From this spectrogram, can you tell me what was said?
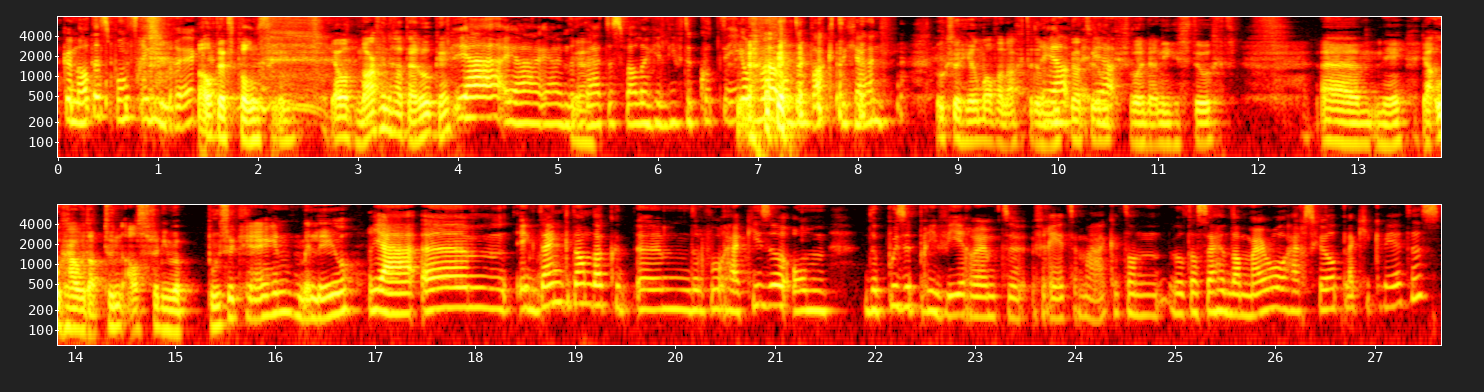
We kunnen altijd sponsoring gebruiken. Altijd sponsoring. Ja, want Marvin gaat daar ook, hè? Ja, ja, ja inderdaad. Ja. Het is wel een geliefde coté om ja. op de bak te gaan. ook zo helemaal van achter een ja, natuurlijk. Ja. Word daar niet gestoord. Ehm, nee. Ja, hoe gaan we dat doen als we nieuwe poezen krijgen met Leo? Ja, ehm, ik denk dan dat ik ehm, ervoor ga kiezen om de poezen privéruimte vrij te maken. Dan wil dat zeggen dat Meryl haar schuilplekje kwijt is.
